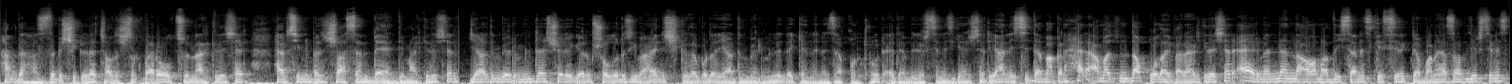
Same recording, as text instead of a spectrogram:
hem de hızlı bir şekilde çalıştıkları olsun arkadaşlar. Hepsini ben şahsen beğendim arkadaşlar. Yardım bölümünü de şöyle görmüş olduğunuz gibi aynı şekilde burada yardım bölümünü de kendinize kontrol edebilirsiniz gençler. Yani site bakın her amacında kolay var arkadaşlar. Eğer benden de alamadıysanız kesinlikle bana yazabilirsiniz.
